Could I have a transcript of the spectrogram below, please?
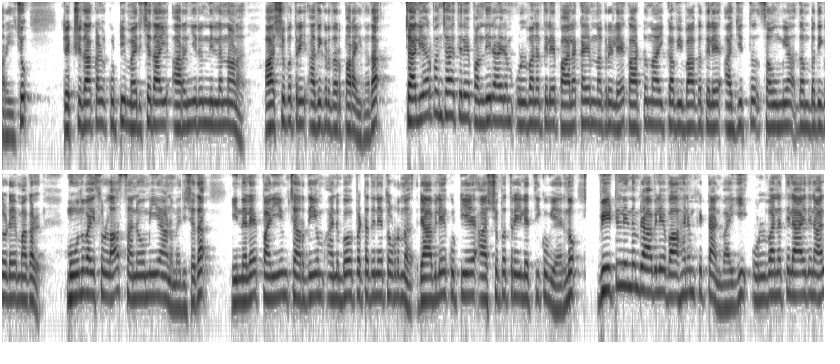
അറിയിച്ചു. രക്ഷിതാക്കൾ കുട്ടി മരിച്ചതായി അറിഞ്ഞിരുന്നില്ലെന്നാണ് ആശുപത്രി അധികൃതർ പറയുന്നത്. ചാലിയാർ പഞ്ചായത്തിലെ പന്തീരായിരം ഉൾവനത്തിലെ പാലക്കയം നഗറിലെ കാട്ടുനായിക്ക വിഭാഗത്തിലെ അജിത്ത് സൗമ്യ ദമ്പതികളുടെ മകൾ മൂന്ന് വയസ്സുള്ള സനോമിയാണ് മരിച്ചത്. ഇന്നലെ പനിയും ഛർദിയും അനുഭവപ്പെട്ടതിനെ തുടർന്ന് രാവിലെ കുട്ടിയെ ആശുപത്രിയിൽ എത്തിക്കുകയായിരുന്നു വീട്ടിൽ നിന്നും രാവിലെ വാഹനം കിട്ടാൻ വൈകി. ഉൾവനത്തിലായതിനാൽ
